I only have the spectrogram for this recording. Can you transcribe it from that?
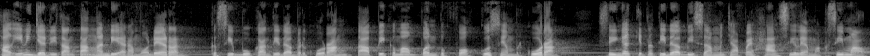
Hal ini jadi tantangan di era modern. Kesibukan tidak berkurang, tapi kemampuan untuk fokus yang berkurang, sehingga kita tidak bisa mencapai hasil yang maksimal.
